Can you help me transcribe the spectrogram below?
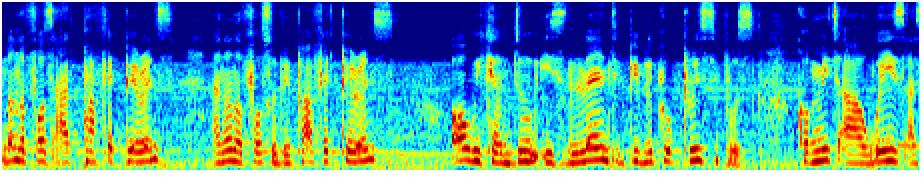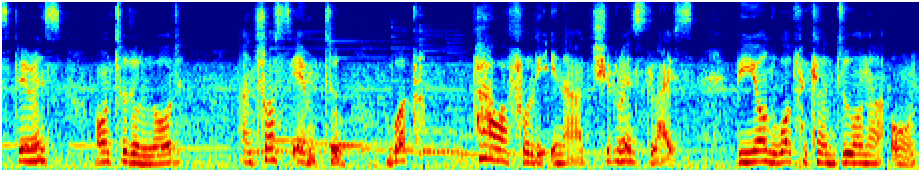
None of us had perfect parents, and none of us will be perfect parents. All we can do is learn the biblical principles, commit our ways as parents unto the Lord, and trust Him to work powerfully in our children's lives beyond what we can do on our own.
